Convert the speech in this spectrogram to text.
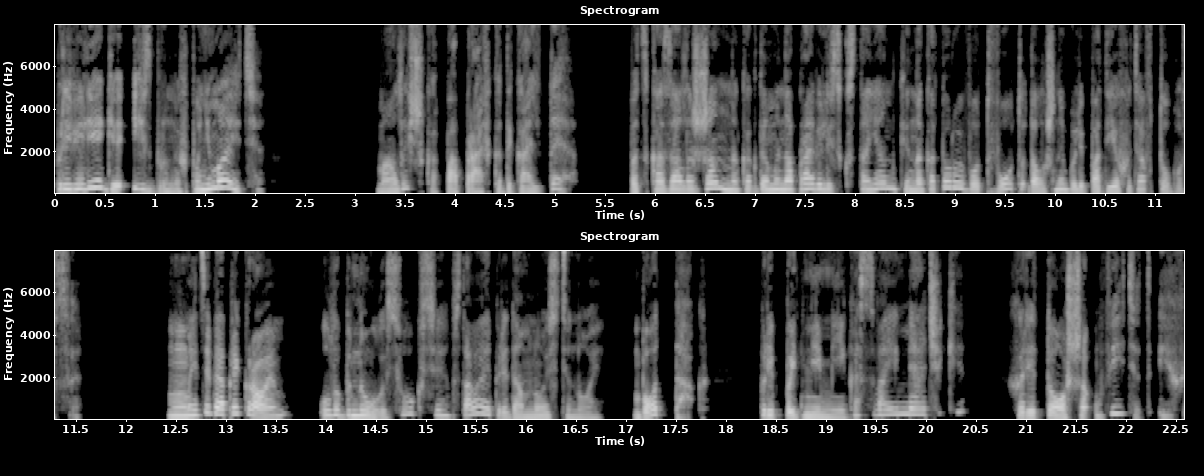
Привилегия избранных, понимаете? «Малышка, поправь-ка декольте», — подсказала Жанна, когда мы направились к стоянке, на которую вот-вот должны были подъехать автобусы. «Мы тебя прикроем», — улыбнулась Окси, вставая передо мной стеной. «Вот так. Приподними-ка свои мячики Харитоша увидит их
